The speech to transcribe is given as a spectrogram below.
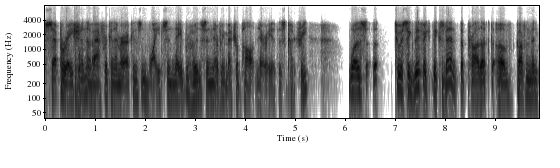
separation of African Americans and whites in neighborhoods in every metropolitan area of this country was uh, to a significant extent the product of government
